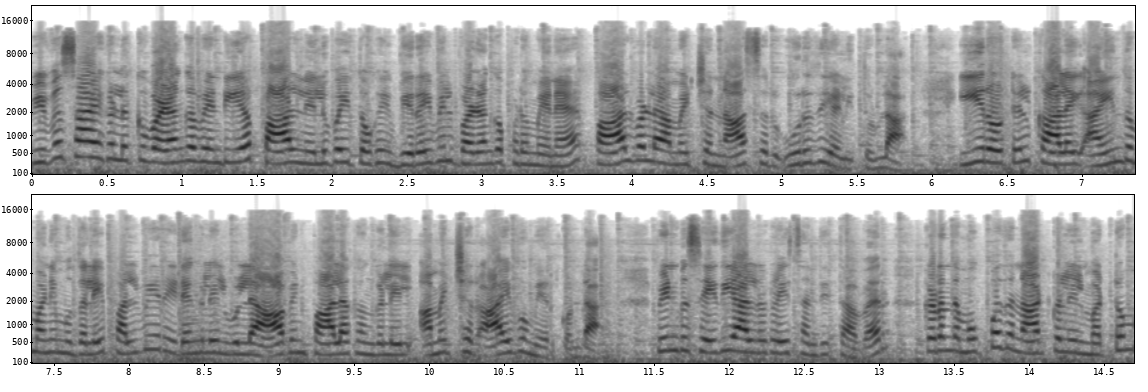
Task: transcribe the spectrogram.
விவசாயிகளுக்கு வழங்க வேண்டிய பால் நிலுவைத் தொகை விரைவில் வழங்கப்படும் என பால்வள அமைச்சர் நாசர் உறுதியளித்துள்ளார். ஈரோட்டில் காலை ஐந்து மணி முதலே பல்வேறு இடங்களில் உள்ள ஆவின் பாலகங்களில் அமைச்சர் ஆய்வு மேற்கொண்டார். பின்பு செய்தியாளர்களை சந்தித்த அவர் கடந்த முப்பது நாட்களில் மட்டும்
